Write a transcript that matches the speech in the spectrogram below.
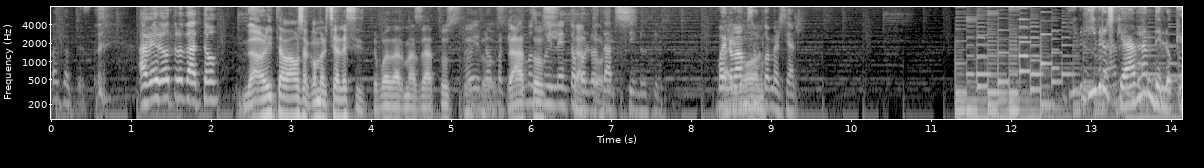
pásate eso. A ver, otro dato. Ahorita vamos a comerciales y te voy a dar más datos. No, los porque datos vamos muy lento con los datos inútiles. Bueno, vamos a un comercial. Libros que hablan de lo que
